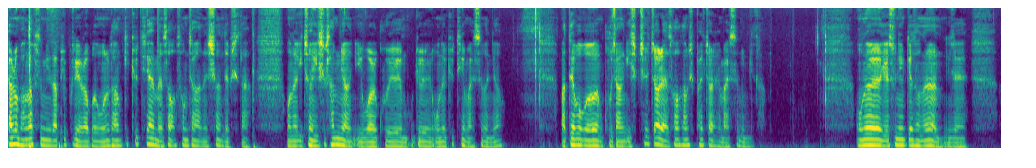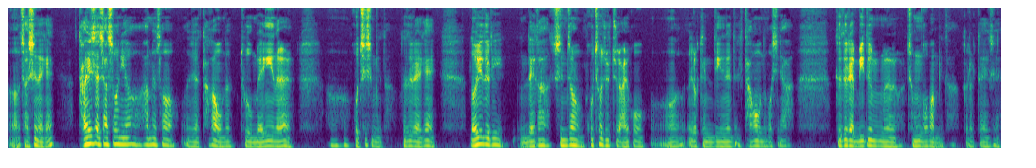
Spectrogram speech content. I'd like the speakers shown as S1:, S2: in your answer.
S1: 샬롬 반갑습니다. 피플이 여러분. 오늘도 함께 큐티하면서 성장하는 시간 됩시다. 오늘 2023년 2월 9일 목요일 오늘 큐티의 말씀은요. 마태복음 9장 27절에서 38절의 말씀입니다. 오늘 예수님께서는 이제 어, 자신에게 다윗의 자손이여 하면서 이제 다가오는 두 맹인을 어, 고치십니다. 그들에게 너희들이 내가 진정 고쳐줄 줄 알고 어, 이렇게 니네들이 다가오는 것이냐 그들의 믿음을 점검합니다. 그럴 때 이제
